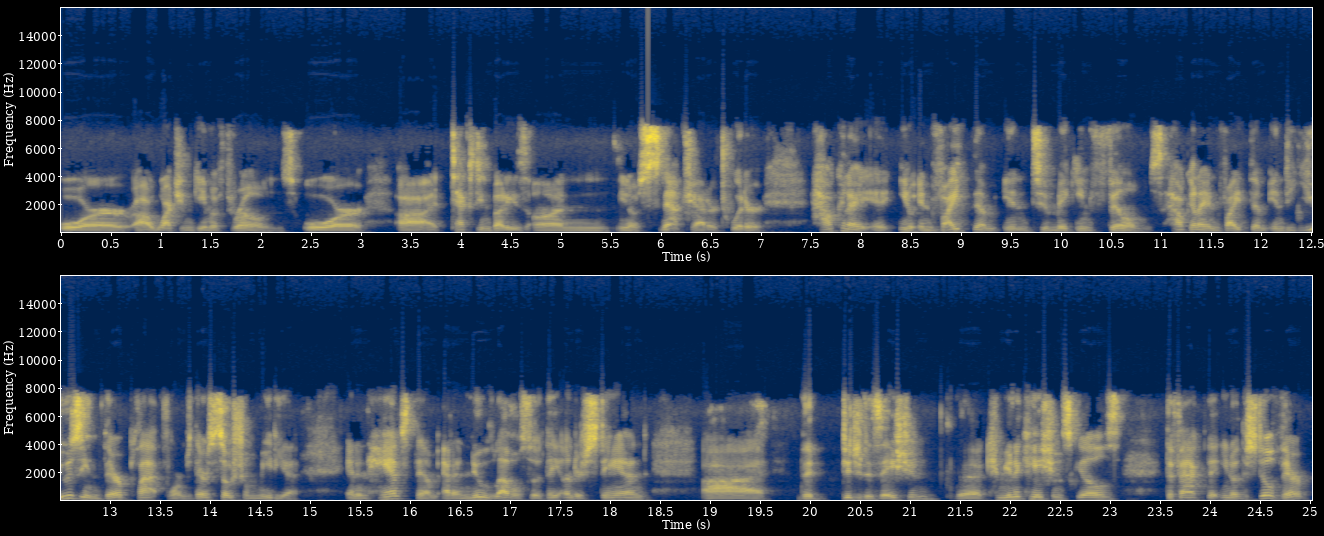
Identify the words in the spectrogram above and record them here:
or uh, watching Game of Thrones or uh, texting buddies on you know Snapchat or Twitter. How can I uh, you know invite them into making films? How can I invite them into using their platforms, their social media, and enhance them at a new level so that they understand uh, the digitization, the communication skills, the fact that you know they're still there.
